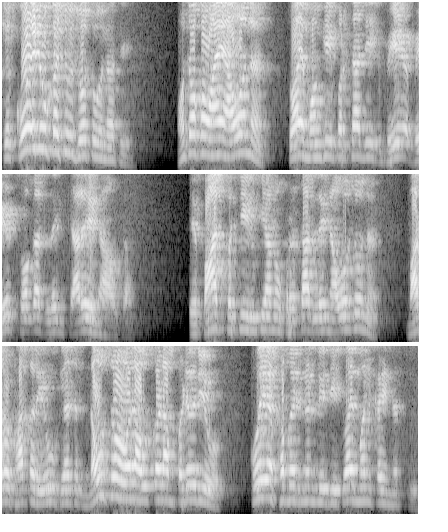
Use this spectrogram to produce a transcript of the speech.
કે કોઈનું કશું જોતું નથી. હું તો કહું અહીં આવો ને તો આ મોંઘી પ્રસાદી ભેટ ભેટ સોગાત લઈને ક્યારેય ના આવતા. એ પાંચ પચીસ રૂપિયાનો પ્રસાદ લઈને આવો છો ને, મારો ઠાકર એવું કહે છે નવસો વરા ઉકળામ પડ્યો રહ્યો. કોઈએ ખબર નથી લીધી, તોય મન કઈ નથી.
